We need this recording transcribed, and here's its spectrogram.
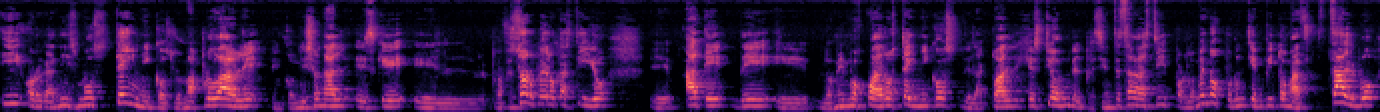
y organismos técnicos. Lo más probable, en condicional, es que el profesor Pedro Castillo eh, ate de eh, los mismos cuadros técnicos de la actual gestión del presidente Sagasti, por lo menos por un tiempito más, salvo,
